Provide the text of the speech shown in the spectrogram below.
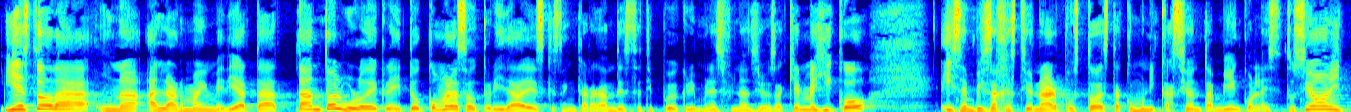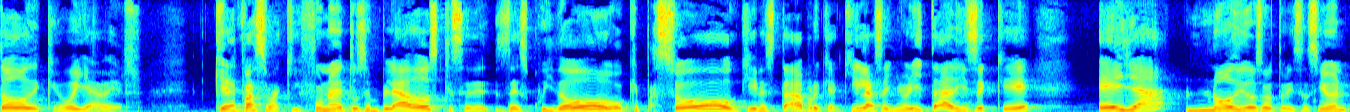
Y esto da una alarma inmediata tanto al buro de crédito como a las autoridades que se encargan de este tipo de crímenes financieros aquí en México y se empieza a gestionar pues toda esta comunicación también con la institución y todo de que, oye, a ver, ¿qué pasó aquí? ¿Fue uno de tus empleados que se descuidó o qué pasó o quién está? Porque aquí la señorita dice que ella no dio su autorización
